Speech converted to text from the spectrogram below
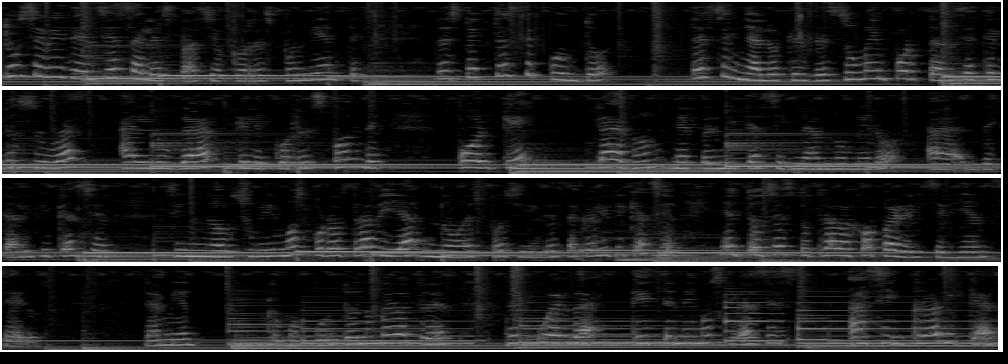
tus evidencias al espacio correspondiente. Respecto a este punto, te señalo que es de suma importancia que lo subas al lugar que le corresponde porque Classroom me permite asignar número ah, de calificación. Si no subimos por otra vía, no es posible esta calificación y entonces tu trabajo aparecería en ceros. También como punto número 3, recuerda que tenemos clases asincrónicas.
